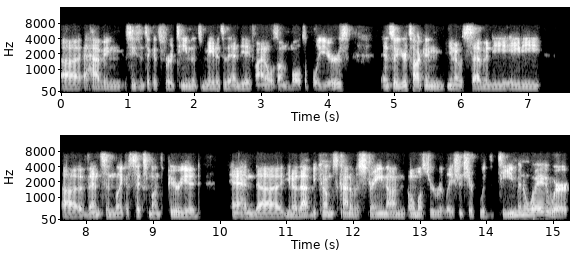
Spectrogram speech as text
uh, having season tickets for a team that's made it to the NBA finals on multiple years. And so you're talking, you know, 70, 80 uh, events in like a six month period. And, uh, you know, that becomes kind of a strain on almost your relationship with the team in a way where,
